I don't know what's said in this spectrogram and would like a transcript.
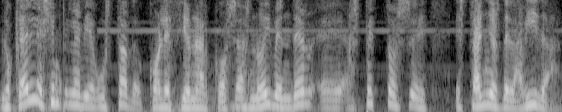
lo que a él siempre le había gustado, coleccionar cosas, ¿no? Y vender eh, aspectos eh, extraños de la vida.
